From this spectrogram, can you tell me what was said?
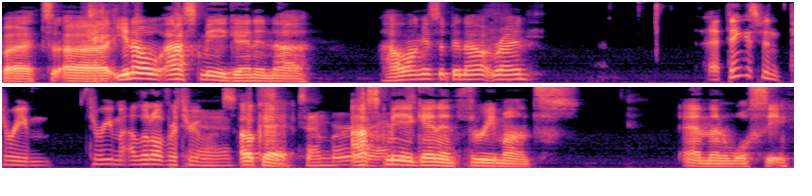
but uh, you know, ask me again in uh, how long has it been out, Ryan? I think it's been three, three, a little over three Yeah, months. Okay. September. Ask me again in three months, and then we'll see.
